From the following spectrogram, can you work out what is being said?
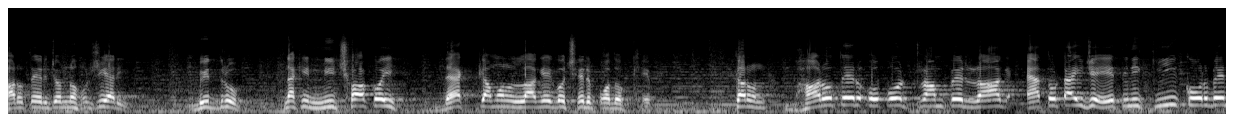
ভারতের জন্য হুঁশিয়ারি? বিদ্রুপ, নাকি নিছক ওই দেখ কেমন লাগে গোছের পদক্ষেপ? কারণ ভারতের ওপর ট্রাম্পের রাগ এতটাই যে তিনি কি করবেন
